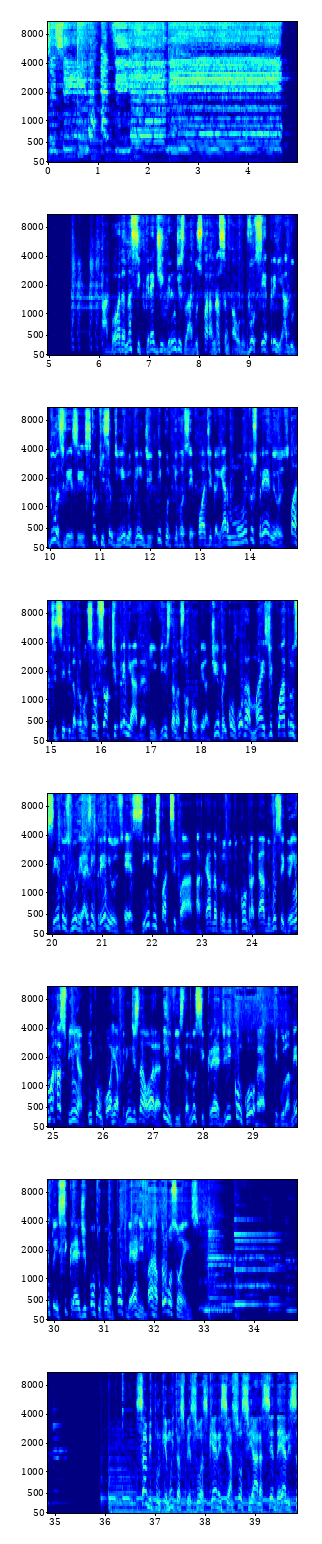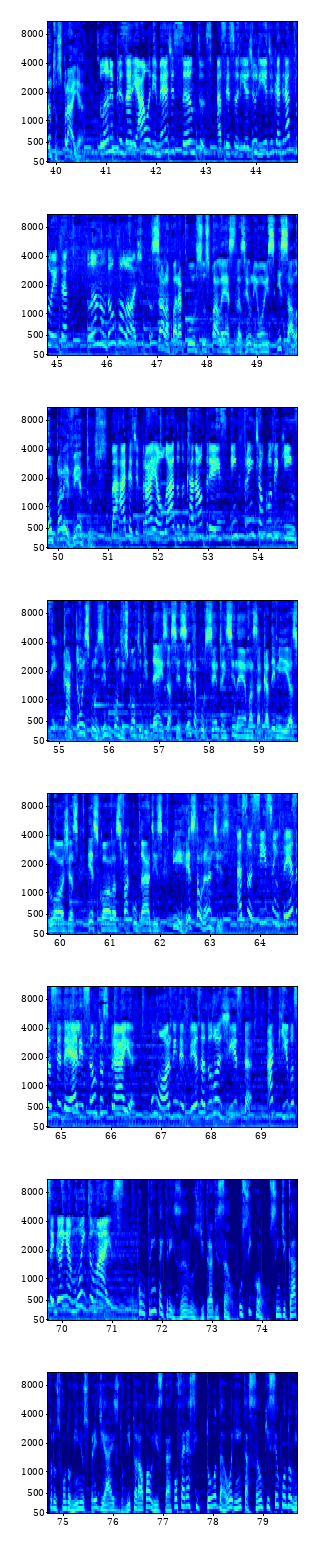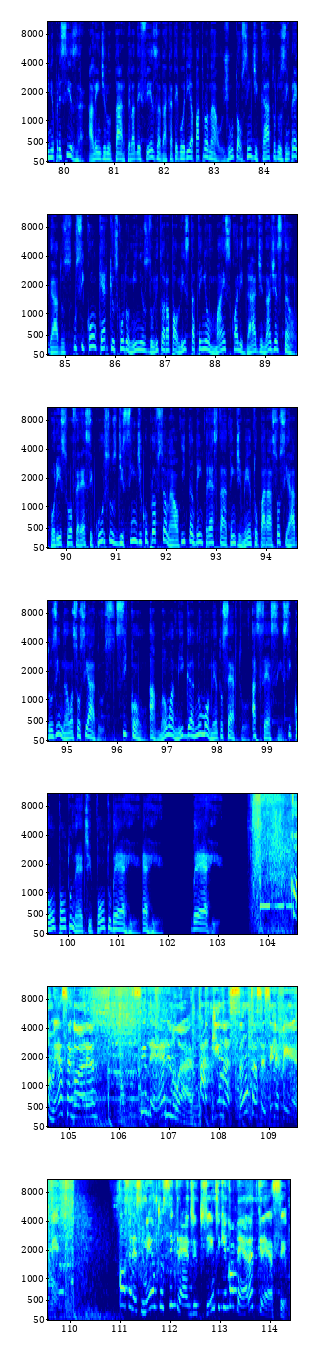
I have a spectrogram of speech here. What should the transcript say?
Cecília FM. Agora na Sicredi Grandes Lagos, Paraná, São Paulo, você é premiado duas vezes, porque seu dinheiro rende e porque você pode ganhar muitos prêmios. Participe da promoção Sorte Premiada. Invista na sua cooperativa e concorra a mais de 400 mil reais em prêmios. É simples participar. A cada produto contratado você ganha uma raspinha e concorre a brindes na hora. Invista no Sicredi e concorra. Regulamento em sicredi.com.br/barra promoções. Sabe por que muitas pessoas querem se associar à CDL Santos Praia? Plano Empresarial Unimed Santos. Assessoria Jurídica gratuita. Plano odontológico. Sala para cursos, palestras, reuniões e salão para eventos. Barraca de praia ao lado do Canal 3, em frente ao Clube 15. Cartão exclusivo com desconto de 10 a 60% em cinemas, academias, lojas, escolas, faculdades e restaurantes. Associe sua empresa CDL Santos Praia um órgão em defesa do lojista. Aqui você ganha muito mais. Com 33 anos de tradição, o SICOM, Sindicato dos Condomínios Prediais do Litoral Paulista, oferece toda a orientação que seu condomínio precisa. Além de lutar pela defesa da categoria patronal junto ao Sindicato dos Empregados, o SICOM quer que os condomínios do Litoral Paulista tenham mais qualidade na gestão. Por isso, oferece cursos de síndico profissional e também presta atendimento para associados e não associados. SICOM, a mão amiga no momento certo. Acesse sicom.net.br. R. BR. Começa agora. CDL no ar. Aqui na Santa Cecília FM. Oferecimento Sicredi. Gente que coopera, cresce.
